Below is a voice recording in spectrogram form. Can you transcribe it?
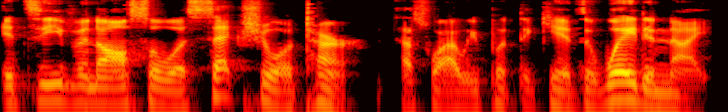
It's even also a sexual term. That's why we put the kids away tonight.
